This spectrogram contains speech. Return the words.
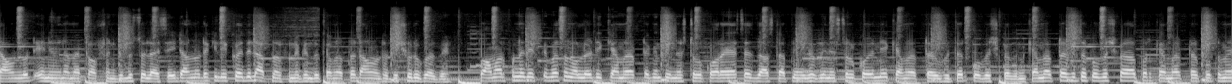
ডাউনলোড এনিওয়ে নামে একটা অপশন কিন্তু চলে আসে। এই ডাউনলোডে ক্লিক করে দিলে আপনার ফোনে কিন্তু ক্যামেরাটা ডাউনলোড হতে শুরু করবে। তো আমার ফোনে দেখতে পাচ্ছেন অলরেডি ক্যামেরা অ্যাপটা কিন্তু ইনস্টল করাই আছে। জাস্ট আপনি এইভাবে ইনস্টল করে নিয়ে ক্যামেরা অ্যাপটার ভিতর প্রবেশ করবেন। ক্যামেরা অ্যাপটার ভিতর প্রবেশ করার পর ক্যামেরা অ্যাপটার প্রথমে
